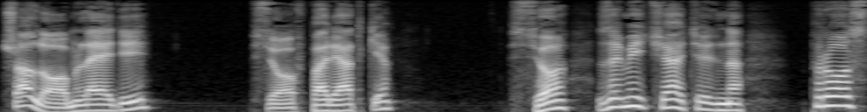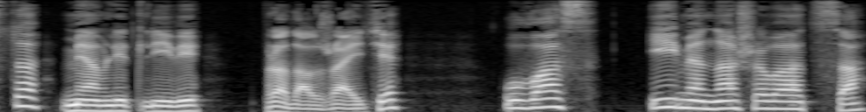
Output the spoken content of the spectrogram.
«Шалом, леди!» «Все в порядке?» «Все замечательно. Просто, — мямлит Ливи, — продолжайте. У вас имя нашего отца,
